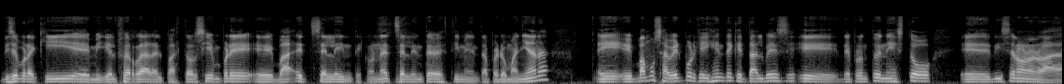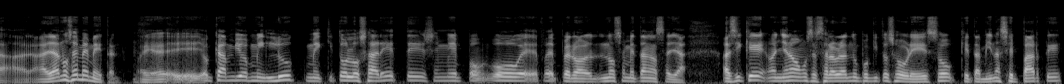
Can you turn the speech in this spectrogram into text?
dice por aquí eh, Miguel Ferrara, el pastor siempre eh, va excelente, con una excelente vestimenta, pero mañana eh, vamos a ver porque hay gente que tal vez de pronto en esto dice, no, no, no, allá no se me metan. yo cambio mi look, me quito los aretes, me pongo, pero no se metan hasta allá. Así que mañana vamos a estar hablando un poquito sobre eso, que también hace parte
